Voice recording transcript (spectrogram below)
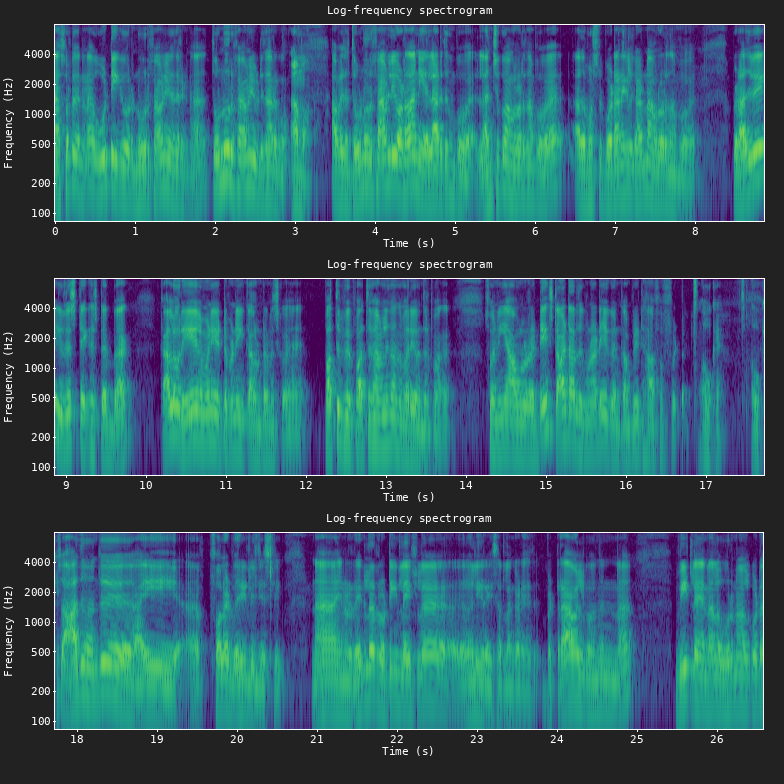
நான் சொல்கிறது என்னன்னா ஊட்டிக்கு ஒரு நூறு ஃபேமிலி வந்திருக்குன்னா தொண்ணூறு ஃபேமிலி இப்படி தான் இருக்கும். ஆமா. அப்போ இந்த தொண்ணூறு ஃபேமிலியோட தான் நீ எல்லா இடத்துக்கும் போவேன் லஞ்சுக்கும் அவங்களோட தான் போவேன் அதை முடிச்சுட்டு பொட்டானிக்கல் கார்டனும் அவங்களோட தான் போவேன் பட் அதுவே you just take step back காலைல ஒரு ஏழு மணி எட்டு மணிக்கு கிளம்பிட்டேன்னு வச்சுக்கோங்க பத்து பேர் பத்து ஃபேமிலி தான் அந்த மாதிரி வந்திருப்பாங்க. ஸோ நீங்கள் அவங்களோட டே ஸ்டார்ட் ஆகிறதுக்கு முன்னாடி you can complete half of it okay okay so அது வந்து ஐ ஃபாலோட் வெரி ரிலீஜியஸ்லி நான் என்னோட ரெகுலர் ரொட்டீன் லைஃப்பில் ஏர்லி ரைசர்லாம் கிடையாது. பட் ட்ராவலுக்கு வந்து என்னன்னா வீட்டில் என்னால் ஒரு நாள் கூட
